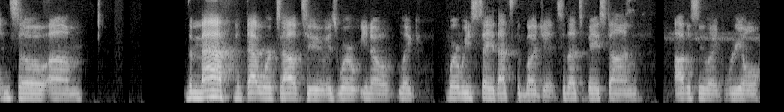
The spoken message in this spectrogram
and so um, the math that that works out to is where you know like where we say that's the budget. So that's based on obviously like real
